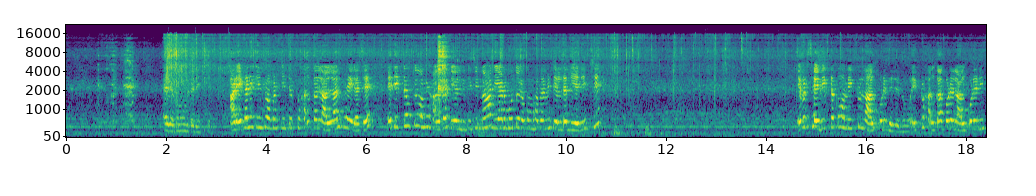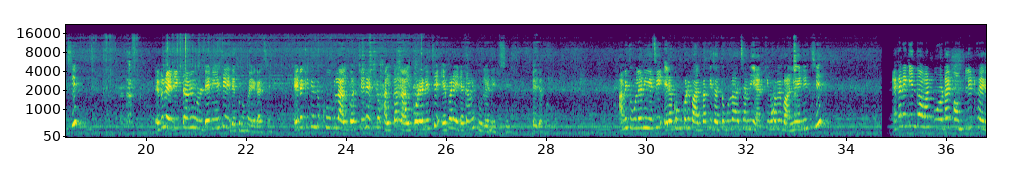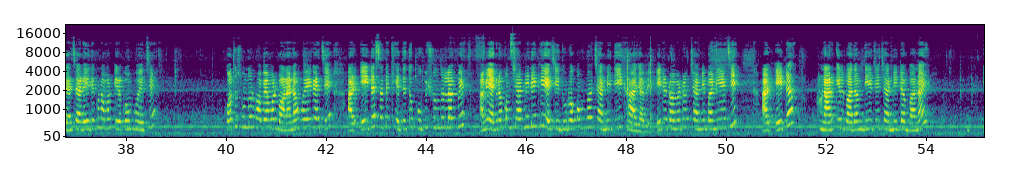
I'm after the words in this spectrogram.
এই দেখুন, উল্টে দিচ্ছি। আর এখানে কিন্তু আমার কিন্তু একটু হালকা লাল লাল হয়ে গেছে। এই দিকটাকেও আমি হালকা তেল দিতেছি, না দেওয়ার মতো এরকম ভাবে আমি তেলটা দিয়ে দিচ্ছি। এবার সেই দিকটাকেও আমি একটু লাল করে ভেজে নেব। একটু হালকা করে লাল করে নিচ্ছি। দেখুন, এই দিকটা আমি উল্টে নিয়েছি, এই দেখুন হয়ে গেছে। এটাকে কিন্তু খুব লাল করছি না, একটু হালকা লাল করে নিচ্ছি। এবার এটাকে আমি তুলে নিচ্ছি। এই দেখুন। আমি তুলে নিয়েছি, এরকম করে বাদ বাকি যতগুলো আছে আমি একইভাবে বানিয়ে নিচ্ছি। এখানে কিন্তু আমার পুরোটাই কমপ্লিট হয়ে গেছে, আর এই দেখুন আমার কীরকম হয়েছে। কত সুন্দরভাবে আমার বানানো হয়ে গেছে, আর এইটার সাথে খেতে তো খুবই সুন্দর লাগবে। আমি একরকম চাটনি দেখিয়েছি দু রকম চাটনি দিয়েই খাওয়া যাবে। এটা টমেটোর চাটনি বানিয়েছি, আর এটা নারকেল বাদাম দিয়ে যে চাটনিটা বানাই,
